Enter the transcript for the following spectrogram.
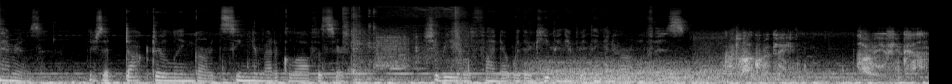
Samuels, there's a Dr. Lingard, senior medical officer. She'll be able to find out where they're keeping everything in her office. Good luck, Ripley. Hurry if you can.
